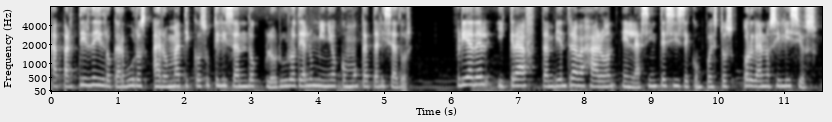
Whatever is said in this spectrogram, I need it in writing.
a partir de hidrocarburos aromáticos utilizando cloruro de aluminio como catalizador. Friedel y Kraft también trabajaron en la síntesis de compuestos organosilicios.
